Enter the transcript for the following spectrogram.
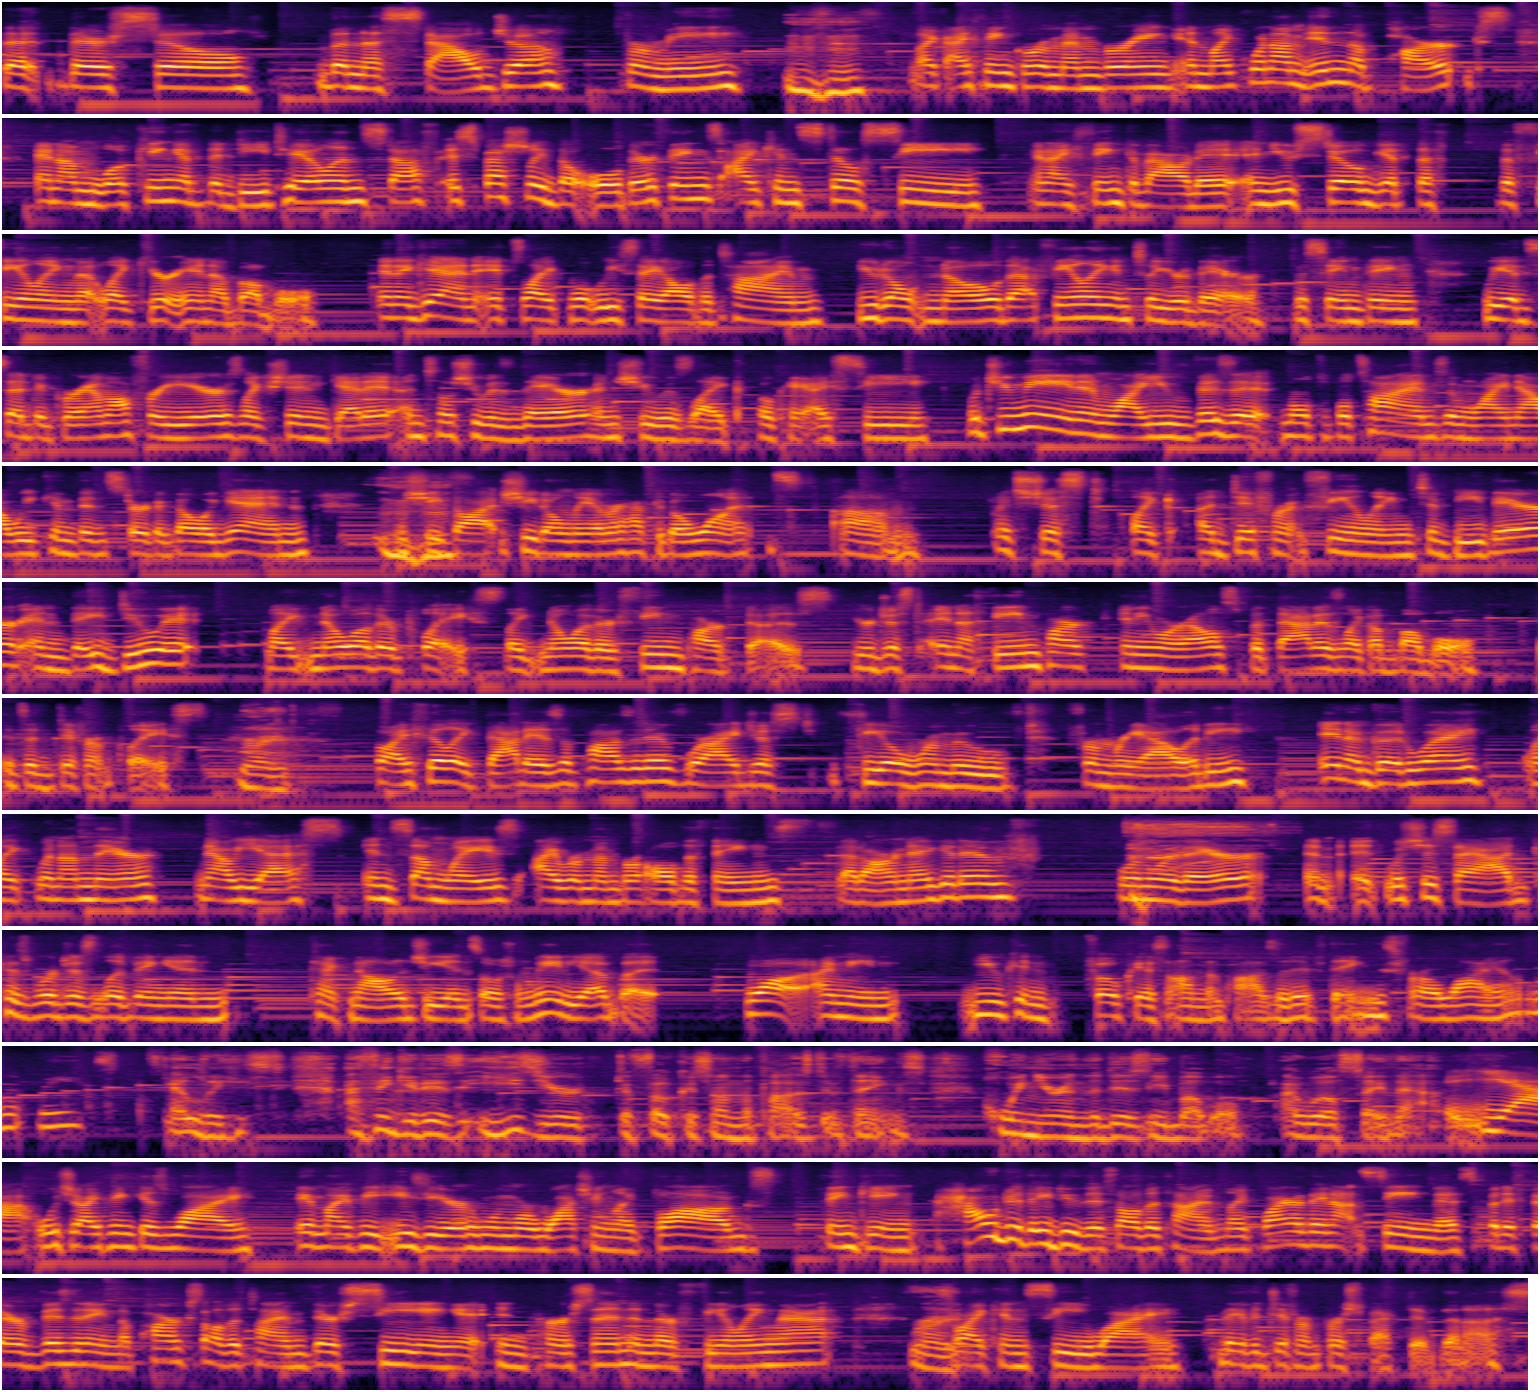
that there's still the nostalgia for me. Mm-hmm. Like, I think remembering and like when I'm in the parks and I'm looking at the detail and stuff, especially the older things, I can still see and I think about it, and you still get the, the feeling that like you're in a bubble. And again, it's like what we say all the time you don't know that feeling until you're there. The same thing we had said to grandma for years, like she didn't get it until she was there and she was like, okay, I see what you mean and why you visit multiple times and why now we convinced her to go again. She thought she'd only ever have to go once. Um, it's just like a different feeling to be there and they do it like no other place, like no other theme park does. You're just in a theme park anywhere else, but that is like a bubble. It's a different place. Right. So I feel like that is a positive where I just feel removed from reality in a good way, like when I'm there. Now, yes, in some ways, I remember all the things that are negative when we're there, and it, which is sad because we're just living in technology and social media. But well, I mean, you can focus on the positive things for a while at least. At least. I think it is easier to focus on the positive things when you're in the Disney bubble. I will say that. Yeah, which I think is why it might be easier when we're watching like vlogs, thinking, how do they do this all the time? Like, why are they not seeing this? But if they're visiting the parks all the time, they're seeing it in person and they're feeling that. Right. So I can see why they have a different perspective than us.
